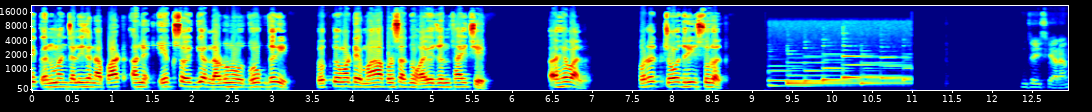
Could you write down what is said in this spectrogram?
એક હનુમાન ચાલીસાના પાઠ અને એકસો અગિયાર લાડુનો ભોગ ધરી ભક્તો માટે મહાપ્રસાદનું આયોજન થાય છે. અહેવાલ ભરત ચૌધરી સુરત. જય સિયારામ.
